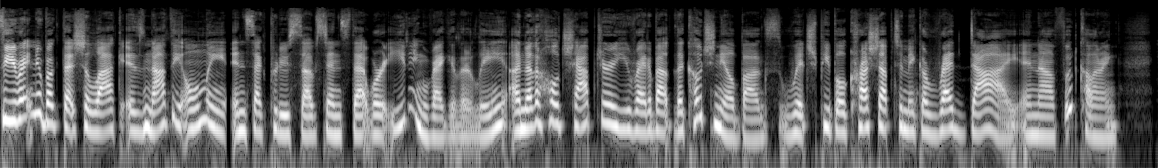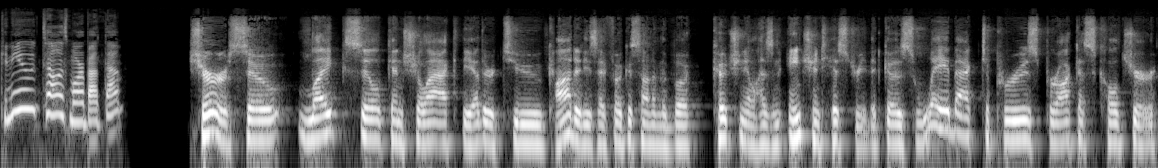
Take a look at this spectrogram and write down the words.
So, you write in your book that shellac is not the only insect produced substance that we're eating regularly. Another whole chapter you write about the cochineal bugs, which people crush up to make a red dye in uh, food coloring. Can you tell us more about that? Sure. So, like silk and shellac, the other two commodities I focus on in the book, cochineal has an ancient history that goes way back to Peru's Paracas culture.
